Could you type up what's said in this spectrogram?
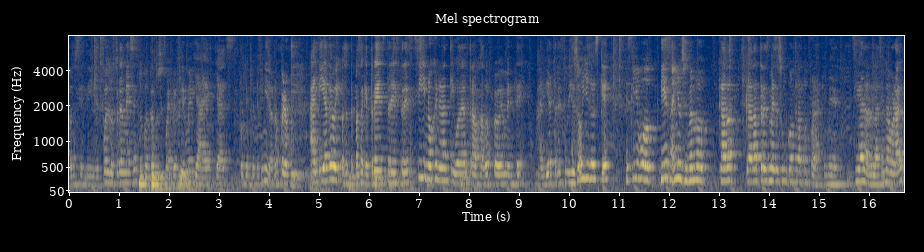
O sea, si después de los tres meses tu contrato se vuelve firme, ya, es- ya es por tiempo indefinido, ¿no? Pero al día de hoy, o sea, te pasa que tres, tres, tres, sí, no genera antigüedad al trabajador, pero obviamente al día tres tú dices, oye, ¿sabes qué? Es que llevo 10 años firmando cada, cada tres meses un contrato para que me siga la relación laboral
